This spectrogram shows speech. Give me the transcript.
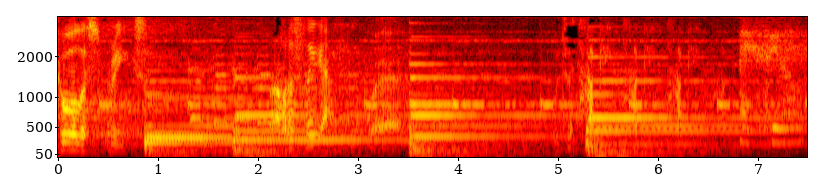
Cola Springs. Honestly, I think we're, we're just happy, happy, happy. I feel.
